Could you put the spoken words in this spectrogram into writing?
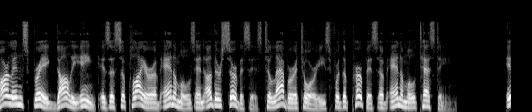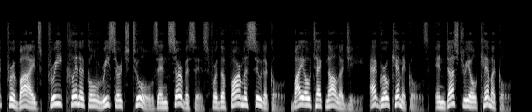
Harlan Sprague Dawley Inc. is a supplier of animals and other services to laboratories for the purpose of animal testing. It provides pre-clinical research tools and services for the pharmaceutical, biotechnology, agrochemicals, industrial chemical,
